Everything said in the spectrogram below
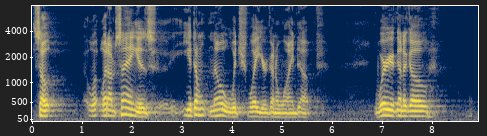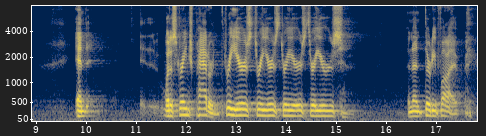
So, what I'm saying is, you don't know which way you're going to wind up, where you're going to go. And what a strange pattern. Three years, three years, three years, three years, and then 35.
